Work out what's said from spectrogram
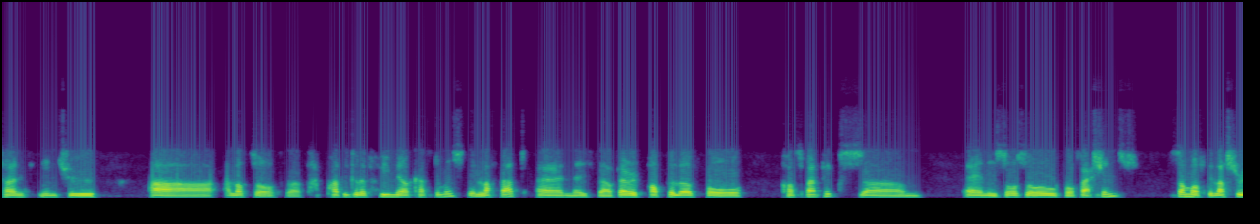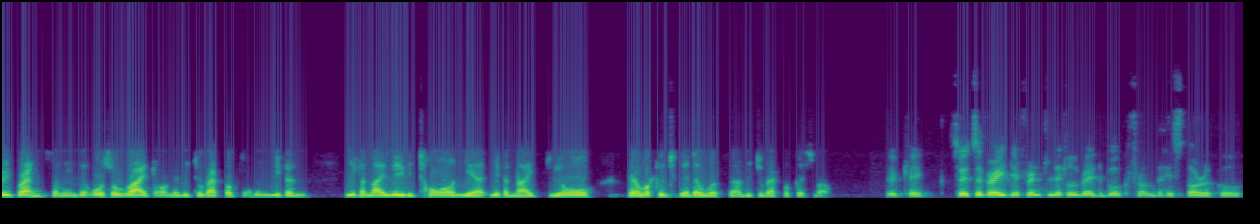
turns into uh, a lot of uh, particular female customers. They love that, and it's uh, very popular for cosmetics, um, and it's also for fashions. Some of the luxury brands, I mean, they also write on the Little Redbook. I mean, even even like Louis Vuitton, yeah, even like Dior, they're working together with uh, Little Redbook as well. Okay, so it's a very different Little Red Book from the historical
